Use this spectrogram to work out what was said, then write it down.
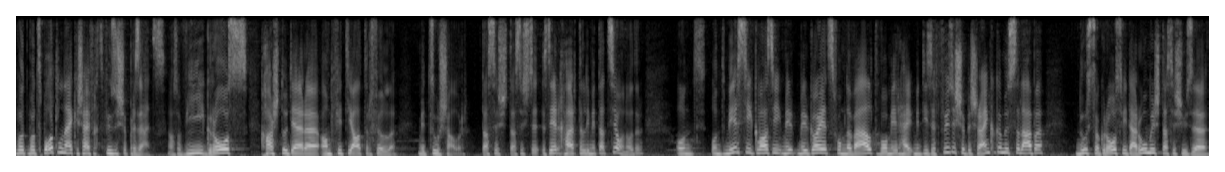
wo, wo das Bottleneck ist einfach die physische Präsenz. Also wie groß kannst du der Amphitheater füllen mit Zuschauern? Das ist, das ist eine sehr harte Limitation, oder? Und, und wir, sind quasi, wir, wir gehen jetzt von einer Welt, wo wir mit diesen physischen Beschränkungen müssen leben Nur so groß wie der Raum ist, das, ist unser,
